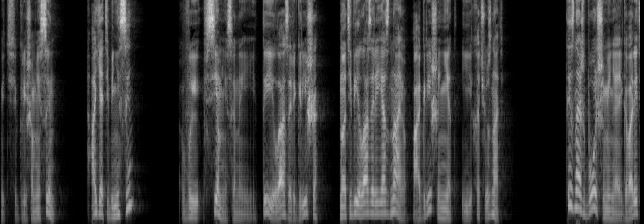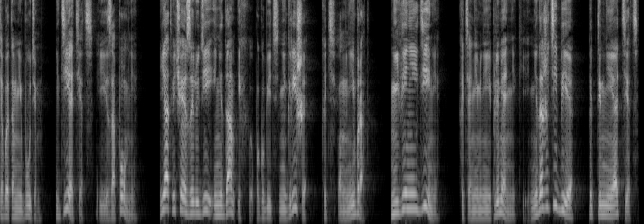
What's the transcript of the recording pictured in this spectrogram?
Ведь Гриша мне сын. А я тебе не сын? Вы всем не сыны, и ты, и Лазарь, и Гриша. Но о тебе и Лазаре я знаю, а о Грише нет, и хочу знать. Ты знаешь больше меня, и говорить об этом не будем. Иди, отец, и запомни. Я отвечаю за людей и не дам их погубить ни Грише, хоть он мне и брат, ни Вене и Дине, хоть они мне и племянники, ни даже тебе, хоть ты мне и отец.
